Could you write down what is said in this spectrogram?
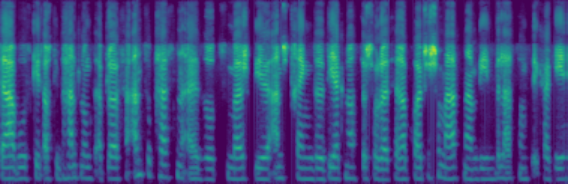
da, wo es geht, auch die Behandlungsabläufe anzupassen, also zum Beispiel anstrengende diagnostische oder therapeutische Maßnahmen wie ein Belastungs-EKG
